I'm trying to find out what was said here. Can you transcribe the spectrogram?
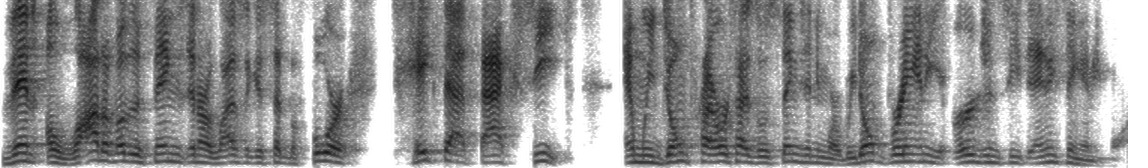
then a lot of other things in our lives, like I said before, take that back seat and we don't prioritize those things anymore. We don't bring any urgency to anything anymore.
